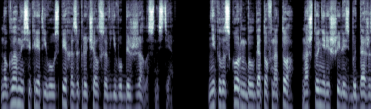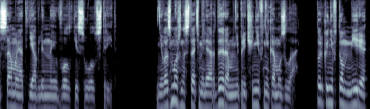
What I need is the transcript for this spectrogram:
но главный секрет его успеха заключался в его безжалостности. Николас Корн был готов на то, на что не решились бы даже самые отъявленные волки с Уолл-стрит. Невозможно стать миллиардером, не причинив никому зла. Только не в том мире,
